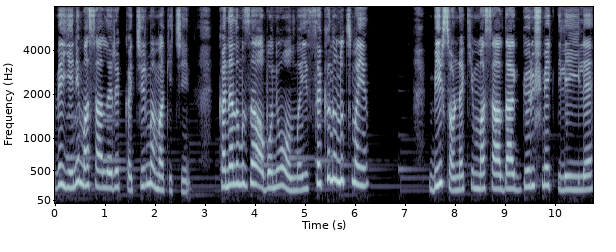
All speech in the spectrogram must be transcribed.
ve yeni masalları kaçırmamak için kanalımıza abone olmayı sakın unutmayın. Bir sonraki masalda görüşmek dileğiyle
